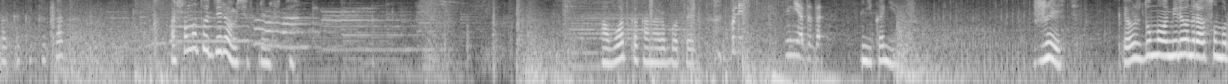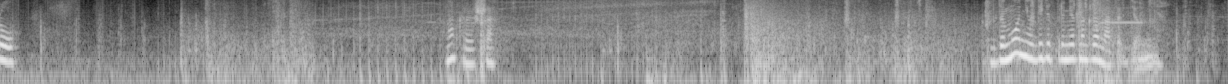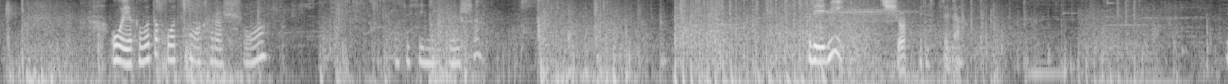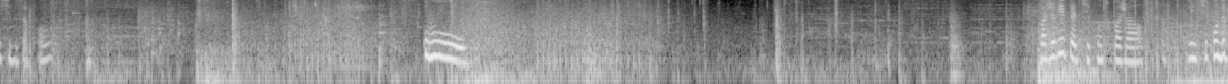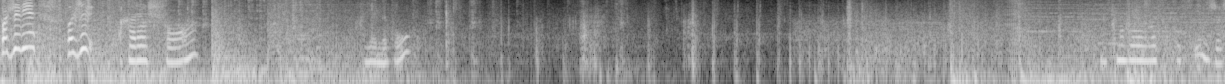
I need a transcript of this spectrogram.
а как? А что мы тут деремся, в принципе? А вот как она работает. Блин, нет, это не конец. Жесть. Я уж думала, миллион раз умру. На крыше. Дыму не увидит примерно граната, где у меня. Ой, я кого-то коцнула, хорошо. На соседней крыше. Средний. Черт, перестрелял. Спасибо за фол. Поживи 5 секунд, пожалуйста. 3 секунды. Поживи! Поживи! Хорошо. Я бегу. Я смогу его воскресить же.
